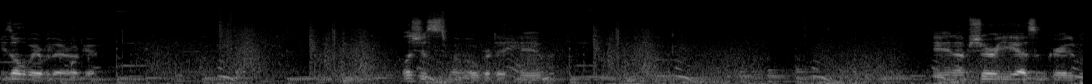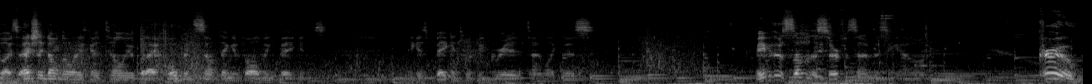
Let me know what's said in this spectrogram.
He's all the way over there, okay. Let's just swim over to him. And I'm sure he has some great advice. I actually don't know what he's going to tell me, but I hope it's something involving bacons. Because bacons would be great at a time like this. Maybe there's some of the surface that I'm missing out on. Crew,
